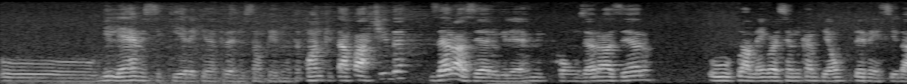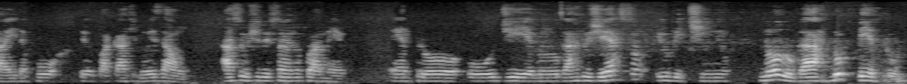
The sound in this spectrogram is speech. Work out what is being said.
O Guilherme Siqueira aqui na transmissão pergunta quando que está a partida? 0 a 0 Guilherme, com 0 a 0 o Flamengo vai sendo campeão por ter vencido a ida por pelo placar de 2 a 1 As substituições no Flamengo entrou o Diego no lugar do Gerson e o Vitinho no lugar do Pedro.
